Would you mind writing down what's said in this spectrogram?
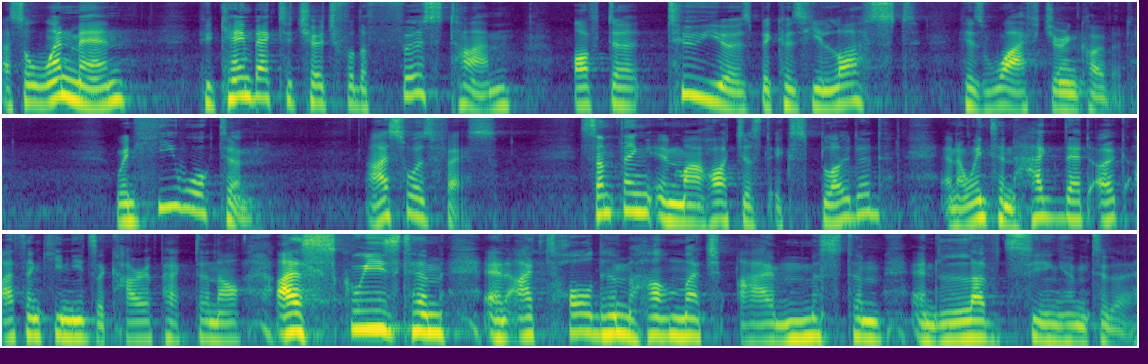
I saw one man who came back to church for the first time after two years because he lost his wife during COVID. When he walked in, I saw his face. Something in my heart just exploded, and I went and hugged that oke. I think he needs a chiropractor now. I squeezed him, and I told him how much I missed him and loved seeing him today.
